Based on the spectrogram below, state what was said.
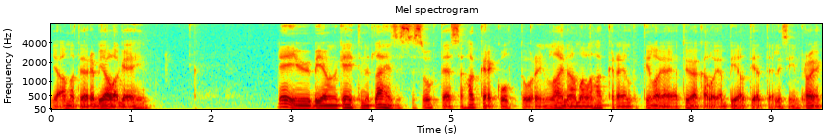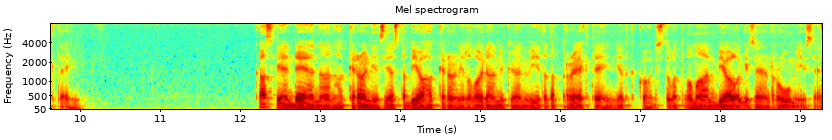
ja amatööribiologeihin. DIY-bio on kehittynyt läheisessä suhteessa hakkerikulttuuriin lainaamalla hakkereilta tiloja ja työkaluja biotieteellisiin projekteihin – Kasvien DNAn hakkeroinnin sijasta biohakkeroinnilla voidaan nykyään viitata projekteihin, jotka kohdistuvat omaan biologiseen ruumiiseen.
